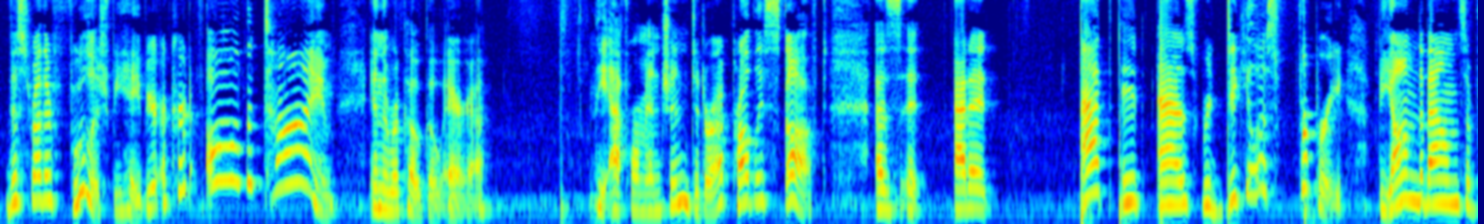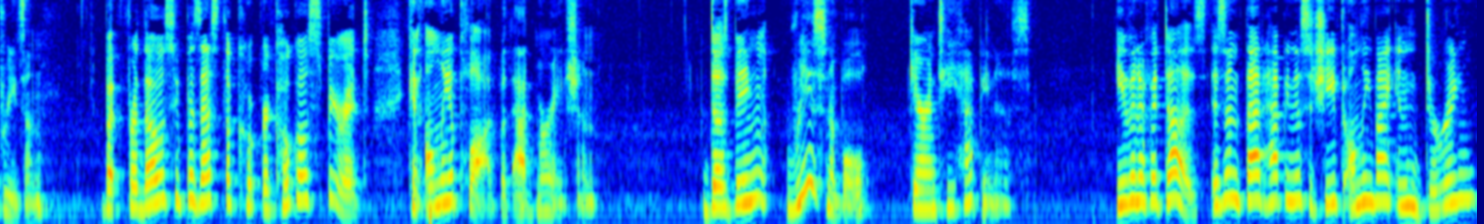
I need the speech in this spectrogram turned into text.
This rather foolish behavior occurred all the time in the Rococo era. The aforementioned Diderot probably scoffed as it, at it at it as ridiculous frippery beyond the bounds of reason. But for those who possess the Rococo spirit can only applaud with admiration. Does being reasonable guarantee happiness? Even if it does, isn't that happiness achieved only by enduring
